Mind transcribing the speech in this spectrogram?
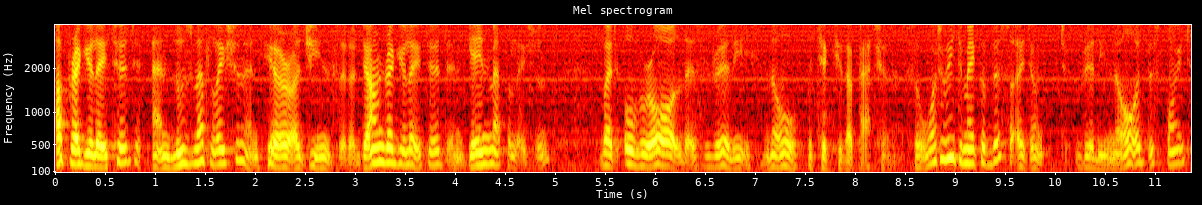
upregulated and lose methylation, and here are genes that are downregulated and gain methylation. But overall, there's really no particular pattern. So what are we to make of this? I don't really know at this point.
